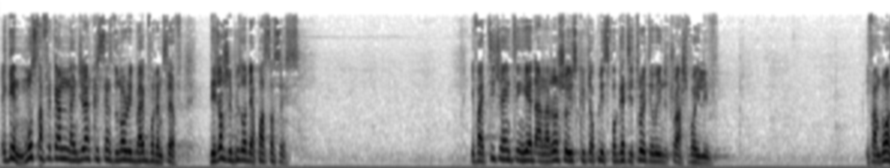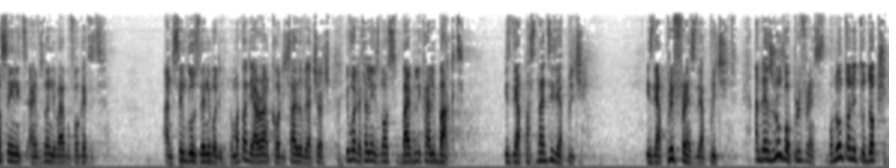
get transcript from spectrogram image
Again, most African Nigerian Christians do not read Bible for themselves. They just repeat what their pastor says. If I teach you anything here and I don't show you scripture, please forget it. Throw it away in the trash before you leave. If I'm the one saying it and it's not in the Bible, forget it. And the same goes to anybody, no matter their rank or the size of their church. If what they're telling is not biblically backed, it's their personality they're preaching. It's their preference they're preaching. And there's room for preference, but don't turn it to doctrine.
